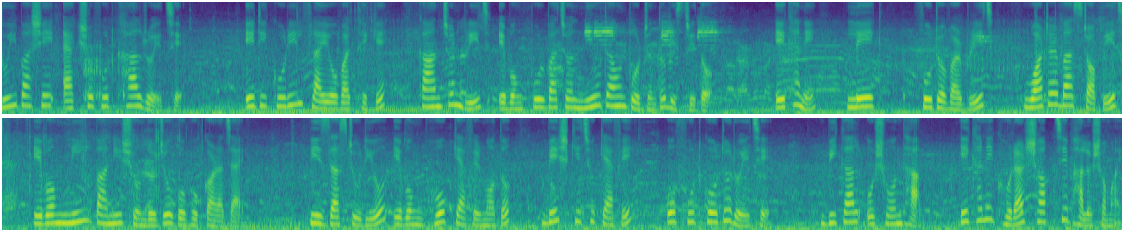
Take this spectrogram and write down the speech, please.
দুই পাশে একশো ফুট খাল রয়েছে। এটি কুড়িল ফ্লাইওভার থেকে কাঞ্চন ব্রিজ এবং পূর্বাচল নিউ টাউন পর্যন্ত বিস্তৃত। এখানে lake, foot over bridge, water bus stoppage এবং নীল পানির সৌন্দর্য উপভোগ করা যায়। পিৎজা স্টুডিও এবং ভোগ ক্যাফের মতো বেশ কিছু ক্যাফে ও ফুডকোর্টও রয়েছে। বিকাল ও সন্ধ্যা এখানে ঘোরার সবচেয়ে ভালো সময়।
